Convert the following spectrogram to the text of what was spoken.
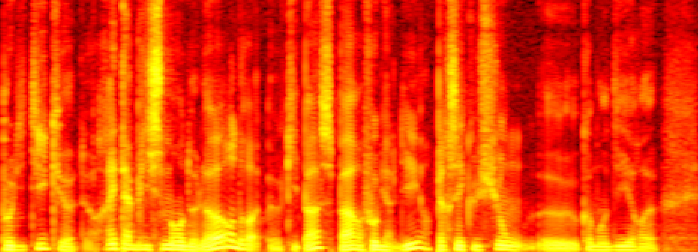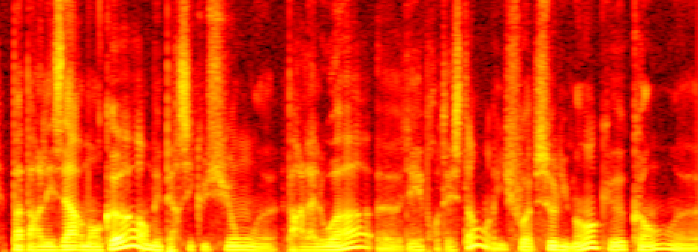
politique de rétablissement de l'ordre qui passe par, faut bien le dire, persécution, comment dire, pas par les armes encore, mais persécution euh, par la loi euh, des protestants. Il faut absolument que Caen euh,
